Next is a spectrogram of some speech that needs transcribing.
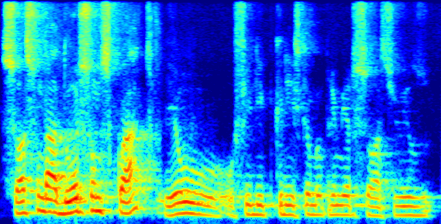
Sócios fundadores somos quatro. Eu, o Felipe Cris, que é o meu primeiro sócio, e o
